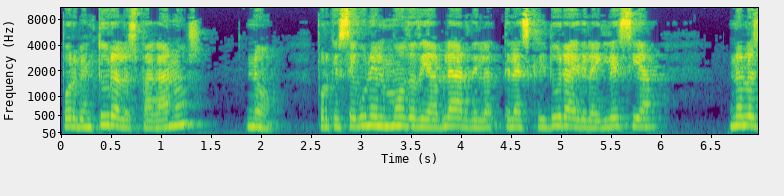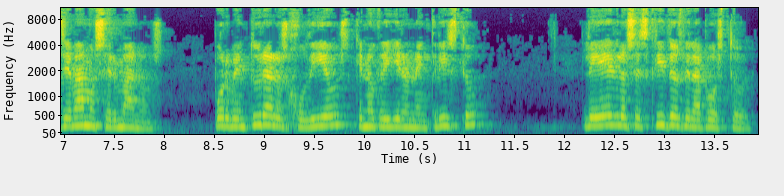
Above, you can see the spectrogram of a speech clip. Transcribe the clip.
¿Por ventura los paganos? No, porque según el modo de hablar de la, de la Escritura y de la Iglesia, no los llamamos hermanos. ¿Por ventura los judíos que no creyeron en Cristo? Leed los escritos del apóstol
